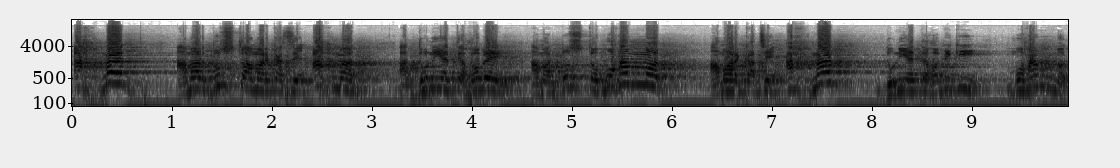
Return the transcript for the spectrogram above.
আহমদ, আমার দোস্ত আমার কাছে আহমদ, আর দুনিয়াতে হবে আমার দোস্ত মুহাম্মদ, আমার কাছে আহমদ, দুনিয়াতে হবে কি মুহাম্মদ।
